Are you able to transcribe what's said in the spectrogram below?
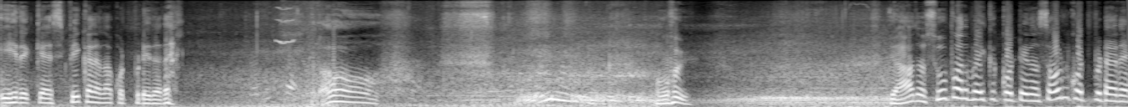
ಇದಕ್ಕೆ ಸ್ಪೀಕರ್ ಎಲ್ಲ ಕೊಟ್ಬಿಟ್ಟಿದ್ದಾರೆ. ಓಹ್. ಓಯ್. ಯಾವುದೋ ಸೂಪರ್ ಬೈಕ್ ಕೊಟ್ಟಿರೋ ಸೌಂಡ್ ಕೊಟ್ಬಿಟ್ಟಾರೆ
